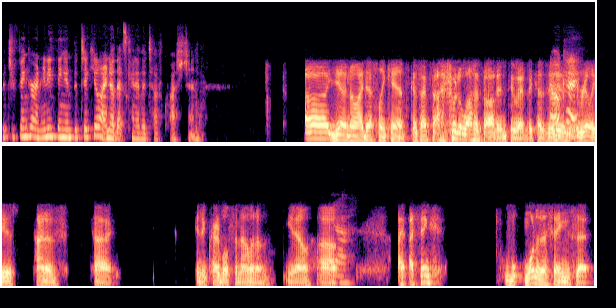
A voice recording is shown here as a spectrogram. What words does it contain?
put your finger on anything in particular? I know that's kind of a tough question. uh yeah no i definitely can't because I've, i put a lot of thought into it because it is Okay. it really is kind of uh, an incredible phenomenon you know uh, yeah. I, I think w- one of the things that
